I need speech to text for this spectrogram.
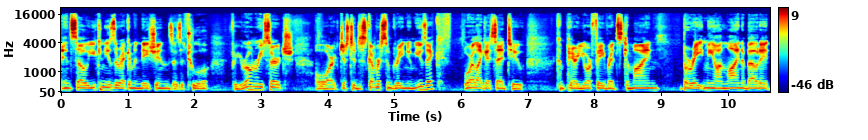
And so you can use the recommendations as a tool for your own research or just to discover some great new music, or like I said, to compare your favorites to mine, berate me online about it,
